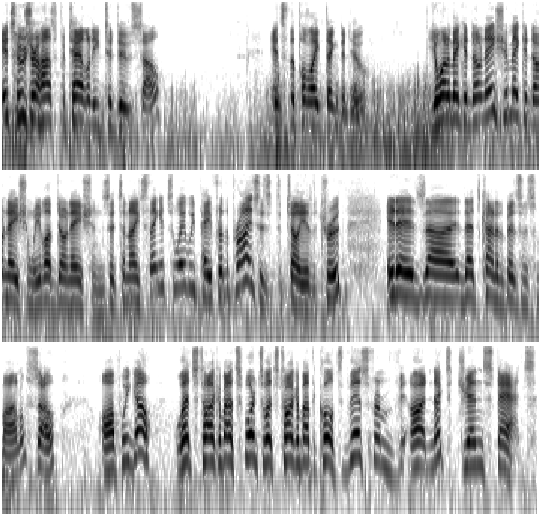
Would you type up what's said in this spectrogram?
it's Hoosier Hospitality to do so. It's the polite thing to do. You want to make a donation? Make a donation. We love donations. It's a nice thing. It's the way we pay for the prizes, to tell you the truth. It is, uh, that's kind of the business model. So off we go. Let's talk about sports. Let's talk about the Colts. This from uh, Next Gen Stats.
